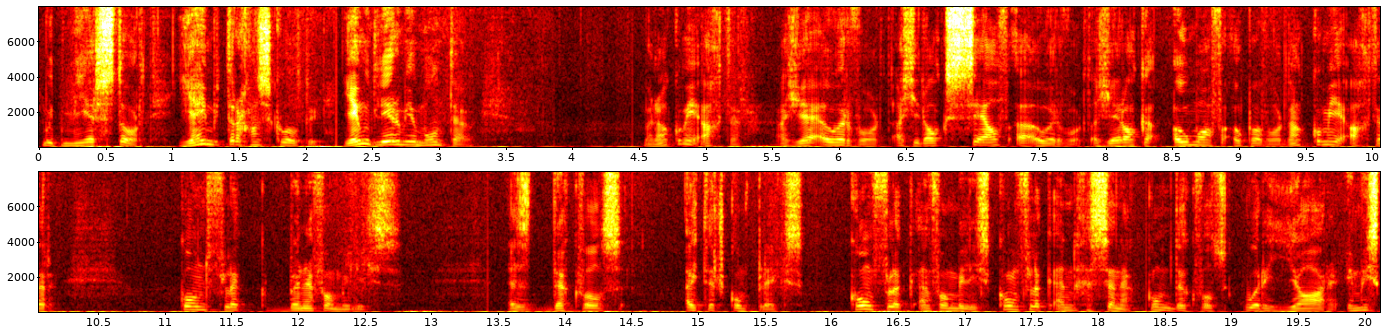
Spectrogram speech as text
moet meer stort. Jy moet terug aan skool toe. Jy moet leer om jou mond te hou. Maar dan kom jy agter, as jy ouer word, as jy dalk self 'n ouer word, as jy dalk 'n ouma of 'n oupa word, dan kom jy agter konflik binne families is dikwels uiters kompleks. Konflik in families, konflik in gesinne kom dikwels oor jare en mens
